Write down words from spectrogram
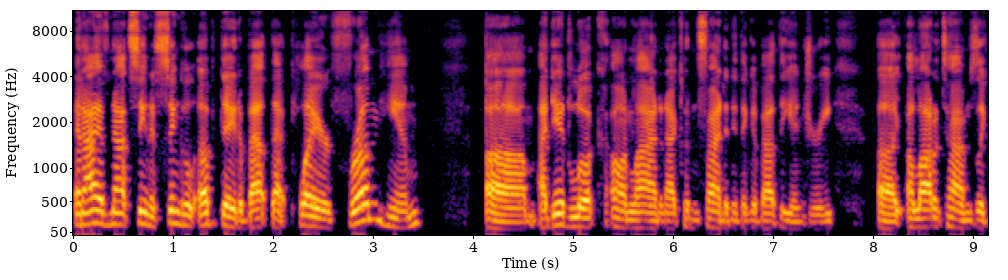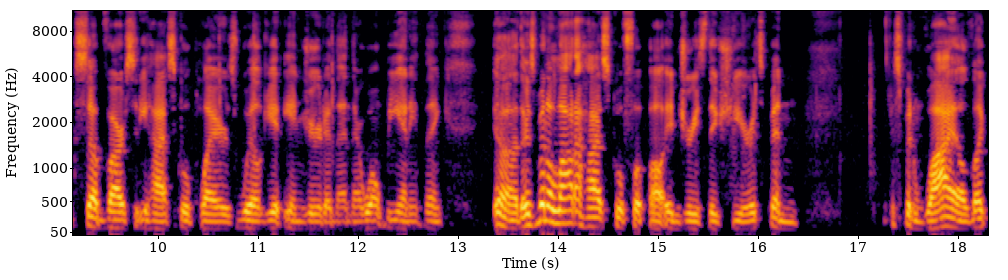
And I have not seen a single update about that player from him. Um, I did look online and I couldn't find anything about the injury. Uh, a lot of times, like sub varsity high school players will get injured and then there won't be anything. Uh, there's been a lot of high school football injuries this year. It's been it's been wild. Like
